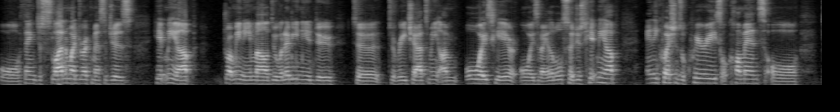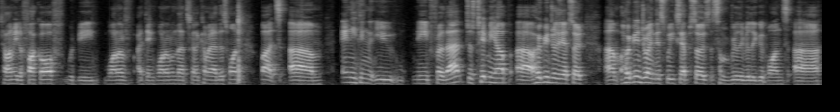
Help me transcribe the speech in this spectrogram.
or thing, just slide in my direct messages, hit me up drop me an email, do whatever you need to do to, to reach out to me. I'm always here, always available. So just hit me up. Any questions or queries or comments or telling me to fuck off would be one of, I think, one of them that's going to come out of this one. But um, anything that you need for that, just hit me up. Uh, I hope you enjoy the episode. Um, I hope you're enjoying this week's episodes. Some really, really good ones. Uh,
